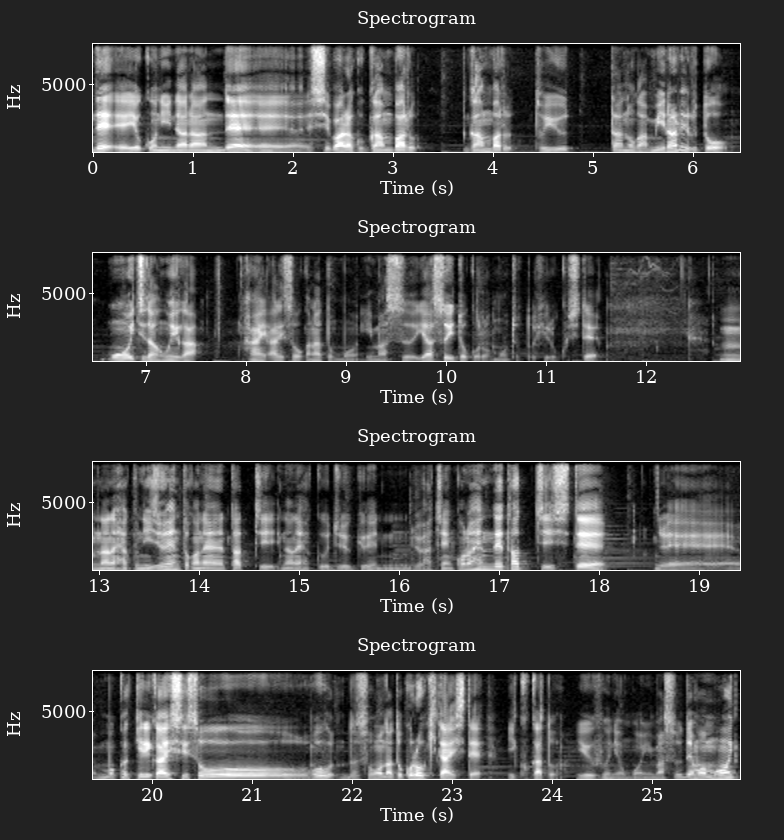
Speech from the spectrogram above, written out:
で、えー、横に並んで、えー、しばらく頑張る、頑張るといったのが見られると、もう一段上が、はい、ありそうかなと思います。安いところもうちょっと広くして、うん、720円とかね、タッチ、719円、18円、この辺でタッチして、えー、もう一回切り返しそうそうなところを期待していくかというふうに思います。でももう一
